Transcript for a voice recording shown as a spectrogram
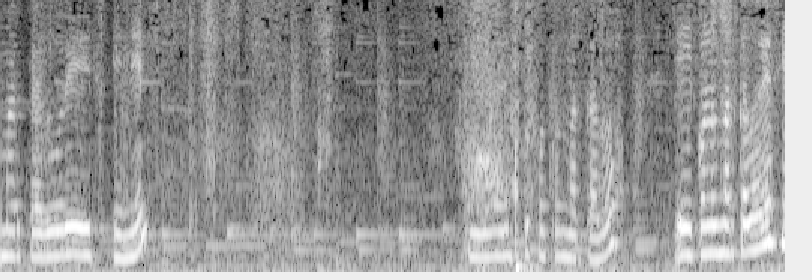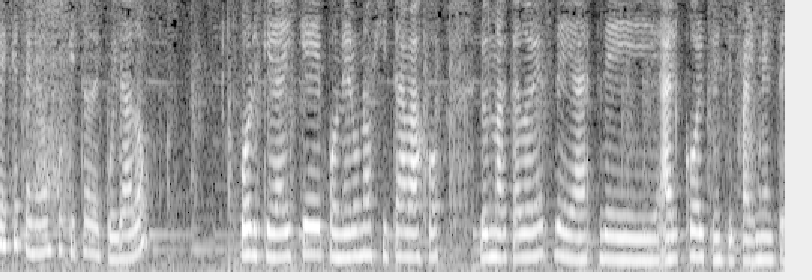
marcadores en él. Igual este fue con marcador. Eh, con los marcadores sí hay que tener un poquito de cuidado porque hay que poner una hojita abajo los marcadores de, alcohol principalmente.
